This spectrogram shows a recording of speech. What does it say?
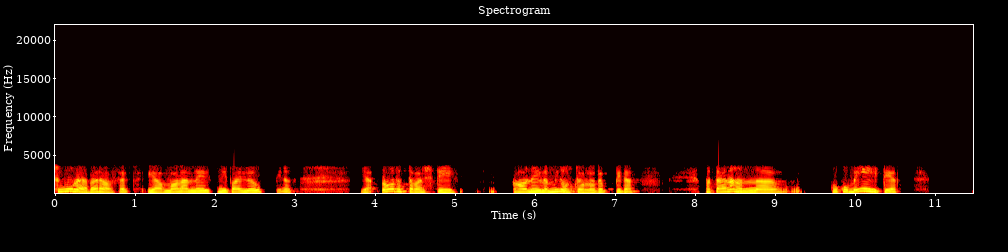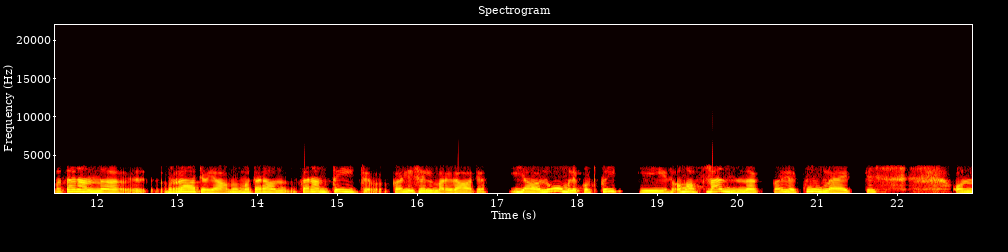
suurepärased ja ma olen neilt nii palju õppinud. ja loodetavasti ka neil on minult olnud õppida. ma tänan äh, kogu meediat, ma tänan äh, raadiojaamu, ma tänan, tänan teid, kallis Elmari raadio ja loomulikult kõik kõiki oma fänne, kalleid kuulajaid, kes on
